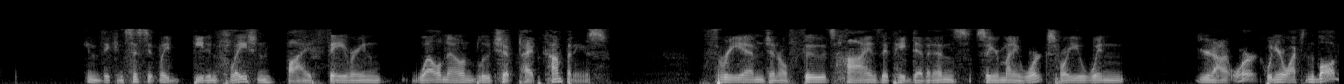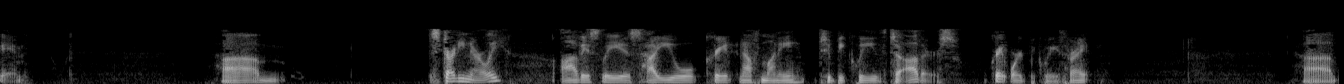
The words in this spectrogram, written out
you know, they consistently beat inflation by favoring well-known blue chip type companies. 3M, General Foods, Heinz, they pay dividends, so your money works for you when you're not at work, when you're watching the ball game. Um, starting early, obviously, is how you will create enough money to bequeath to others. Great word, bequeath, right? Uh,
